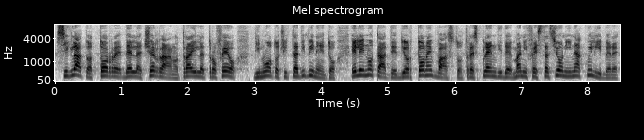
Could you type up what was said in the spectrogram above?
siglato a Torre del Cerrano tra il trofeo di nuoto Città di Pineto e le nuotate di Ortona e Vasto, tre splendide manifestazioni in acque libere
